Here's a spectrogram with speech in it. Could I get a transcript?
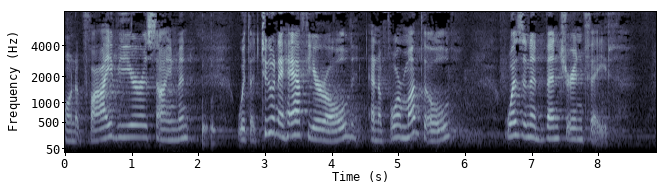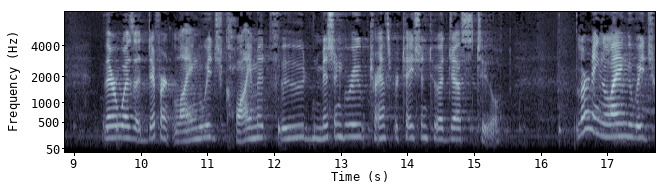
on a five year assignment with a two and a half year old and a four month old was an adventure in faith. There was a different language, climate, food, mission group, transportation to adjust to. Learning language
